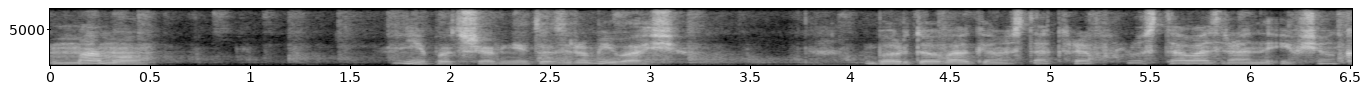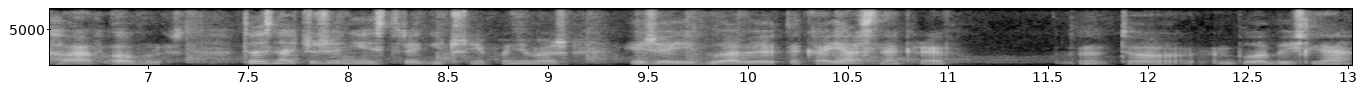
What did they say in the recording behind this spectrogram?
Mamo, niepotrzebnie to zrobiłaś. Bordowa, gęsta krew chlustała z rany i wsiąkała w obrus. To znaczy, że nie jest tragicznie, ponieważ jeżeli byłaby taka jasna krew, to byłoby źle,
